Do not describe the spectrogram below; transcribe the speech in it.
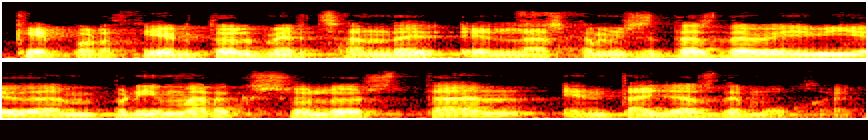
que por cierto, el merchandising, las camisetas de Baby Yoda en Primark solo están en tallas de mujer.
